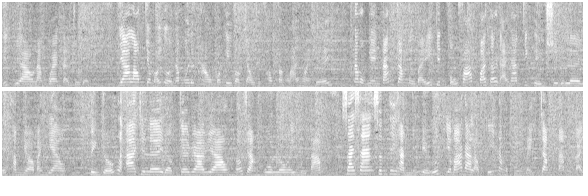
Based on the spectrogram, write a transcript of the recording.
Dibiao làm quan tại triều đình. Gia Long cho mỗi người 50 lính hầu và khi vào chầu thì không cần lại hoàng đế. Năm 1817, chính phủ Pháp phái tới Đại Nam chiếc thuyền Sibile để thăm dò ban giao. Thuyền trưởng là Achille de Kerariao nói rằng vua Louis XVIII sai sang xin thi hành những điều ước do bá Đa Lộc ký năm 1787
